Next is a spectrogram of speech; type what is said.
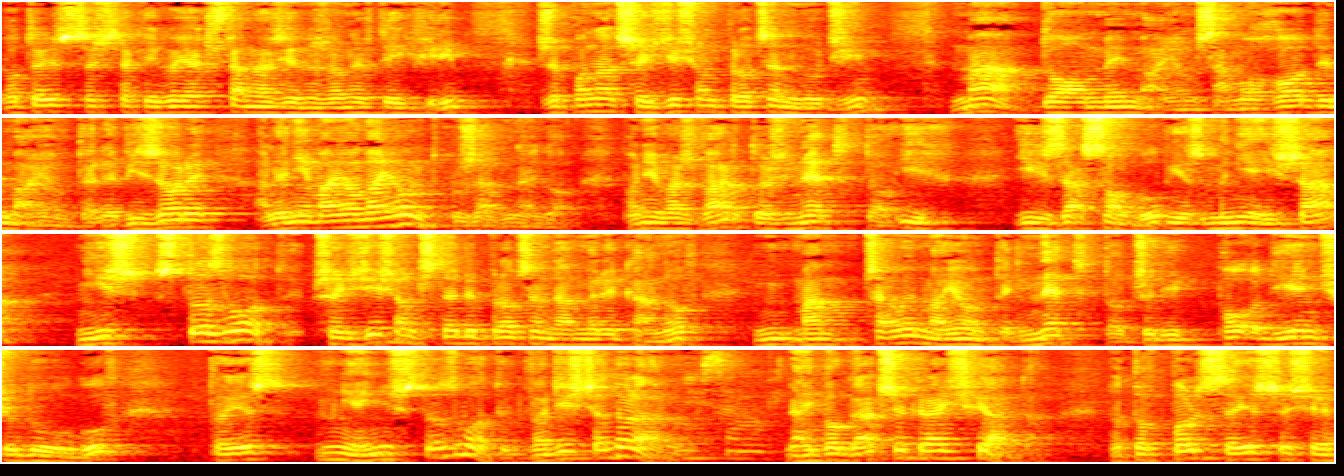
bo to jest coś takiego jak w Stanach Zjednoczonych w tej chwili, że ponad 60% ludzi ma domy, mają samochody, mają telewizory, ale nie mają majątku żadnego, ponieważ wartość netto ich, ich zasobów jest mniejsza niż 100 zł. 64% Amerykanów ma cały majątek netto, czyli po odjęciu długów, to jest mniej niż 100 zł, 20 dolarów. Najbogatszy kraj świata. No to w Polsce jeszcze się,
